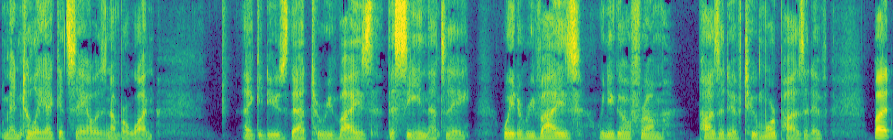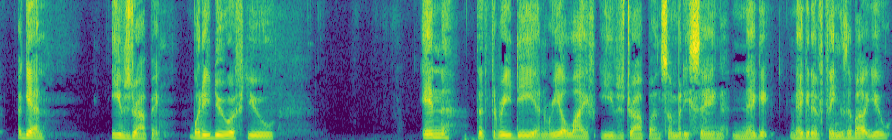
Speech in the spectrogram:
mentally, I could say I was number one. I could use that to revise the scene. That's a way to revise when you go from positive to more positive. But again, eavesdropping. What do you do if you, in the 3D and real life, eavesdrop on somebody saying neg- negative things about you?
